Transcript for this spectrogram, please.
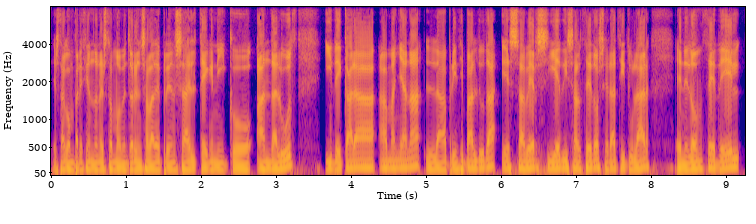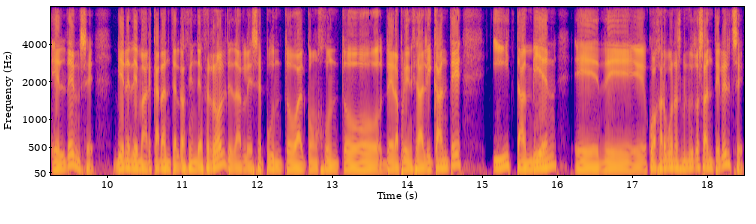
está compareciendo en estos momentos en sala de prensa el técnico andaluz, y de cara a mañana, la principal duda es saber si Eddie Salcedo será titular en el 11 del Eldense. Viene de marcar ante el Racing de Ferrol, de darle ese punto al conjunto de la provincia de Alicante y también eh, de cuajar buenos minutos ante el Elche.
